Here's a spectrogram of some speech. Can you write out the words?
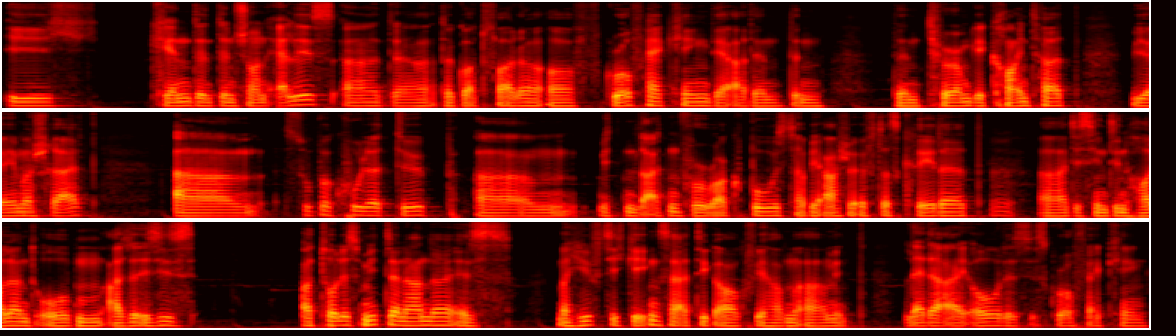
ich kenne den, den Sean Ellis, äh, der, der Godfather of Growth Hacking, der auch den, den den Term gecoint hat, wie er immer schreibt. Ähm, super cooler Typ. Ähm, mit den Leuten von Rockboost habe ich auch schon öfters geredet. Mhm. Äh, die sind in Holland oben. Also es ist ein tolles Miteinander. Es, man hilft sich gegenseitig auch. Wir haben äh, mit Ladder.io, das ist Growth Hacking,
